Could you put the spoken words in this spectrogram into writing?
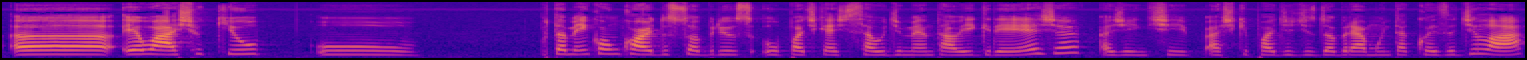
uh, eu acho que o, o também concordo sobre os, o podcast Saúde Mental e Igreja. A gente acho que pode desdobrar muita coisa de lá.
